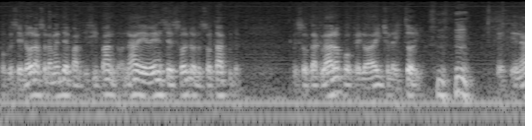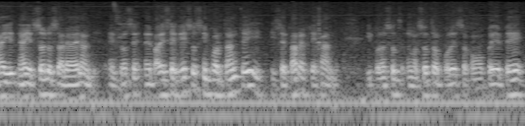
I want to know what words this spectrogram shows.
porque se logra solamente participando. Nadie vence solo los obstáculos. Eso está claro porque lo ha dicho la historia. Este, nadie, nadie solo sale adelante. Entonces, me parece que eso es importante y, se está reflejando. Y por nosotros, nosotros por eso, como PDP,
